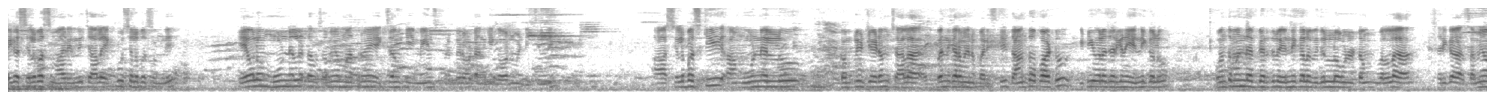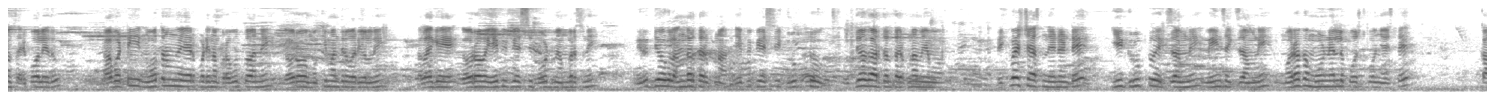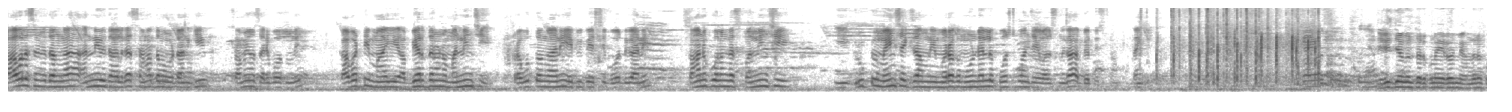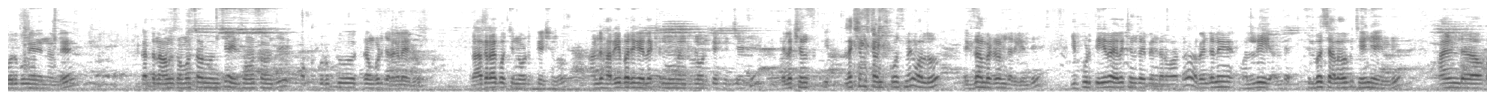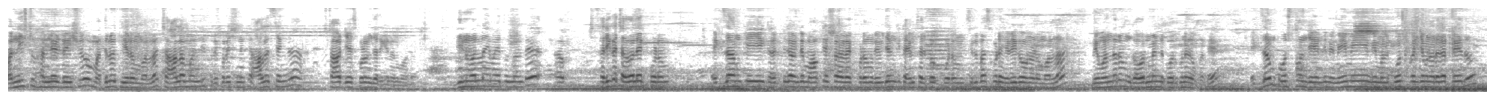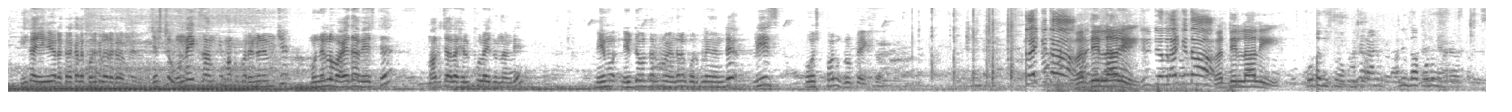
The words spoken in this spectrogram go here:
పైగా సిలబస్ మారింది చాలా ఎక్కువ సిలబస్ ఉంది. కేవలం మూడు నెలల సమయం మాత్రమే ఎగ్జామ్కి మెయిన్స్ ప్రిపేర్ అవ్వడానికి గవర్నమెంట్ ఇచ్చింది. ఆ సిలబస్కి ఆ మూడు నెలలు కంప్లీట్ చేయడం చాలా ఇబ్బందికరమైన పరిస్థితి. దాంతోపాటు ఇటీవల జరిగిన ఎన్నికలు కొంతమంది అభ్యర్థులు ఎన్నికల విధుల్లో ఉండటం వల్ల సరిగా సమయం సరిపోలేదు. కాబట్టి నూతనంగా ఏర్పడిన ప్రభుత్వాన్ని గౌరవ ముఖ్యమంత్రి వర్యుల్ని అలాగే గౌరవ ఏపీపీఎస్సీ బోర్డు మెంబర్స్ని నిరుద్యోగులందరి తరపున ఏపీఎస్సీ గ్రూప్ టూ ఉద్యోగార్థుల తరపున మేము రిక్వెస్ట్ చేస్తుంది ఏంటంటే ఈ గ్రూప్ టూ ఎగ్జామ్ని మెయిన్స్ ఎగ్జామ్ని మరొక మూడు నెలలు పోస్ట్ పోన్ చేస్తే కావలసిన విధంగా అన్ని విధాలుగా సన్నద్ధం అవ్వడానికి సమయం సరిపోతుంది. కాబట్టి మా ఈ అభ్యర్థనను మన్నించి ప్రభుత్వం కానీ ఏపీపీఎస్సీ బోర్డు కానీ సానుకూలంగా స్పందించి ఈ గ్రూప్ టూ మెయిన్స్ ఎగ్జామ్ని మరొక మూడు నెలలు పోస్ట్ పోన్ చేయవలసిందిగా అభ్యర్థిస్తున్నాం. థ్యాంక్ యూ నిరుద్యోగుల తరఫున ఈరోజు మేమందరం కోరుకునేది ఏంటంటే గత నాలుగు సంవత్సరాల నుంచి ఐదు సంవత్సరాల నుంచి ఒక గ్రూప్ టూ ఎగ్జామ్ కూడా జరగలేదు. రాక రాక వచ్చిన నోటిఫికేషన్ అండ్ హరీబరిగా ఎలక్షన్ మూమెంట్ నోటిఫికేషన్ ఇచ్చేసి ఎలక్షన్స్కి ఎలక్షన్ స్టంట్స్ కోసమే వాళ్ళు ఎగ్జామ్ పెట్టడం జరిగింది. ఇప్పుడు తీరా ఎలక్షన్స్ అయిపోయిన తర్వాత వెంటనే మళ్ళీ అంటే సిలబస్ చాలా వరకు చేంజ్ అయింది. And one is to hundred ratio మధ్యలో తీయడం వల్ల చాలా మంది ప్రిపరేషన్కి ఆలస్యంగా స్టార్ట్ చేసుకోవడం జరిగింది అనమాట దీనివల్ల ఏమవుతుందంటే uh, సరిగా చదవలేకపోవడం ఎగ్జామ్కి కరెక్ట్గా అంటే మార్క్ టెస్ట్ రాలేకపోవడం రివిజన్కి టైం సరిపోకపోవడం సిలబస్ కూడా హెవీగా ఉండడం వల్ల మేమందరం గవర్నమెంట్ కోరుకునేది ఒకటే. ఎగ్జామ్ పోస్ట్ పోన్ చేయండి మేమేమి మిమ్మల్ని పోస్ట్ పెంచమని అడగట్లేదు ఇంకా ఏ రకరకాల కోరికలు అడగడం లేదు. జస్ట్ ఉన్న ఎగ్జామ్కి మాకు ఒక రెండు నుంచి మూడు నెలలు వాయిదా వేస్తే మాకు చాలా హెల్ప్ఫుల్ అవుతుందండి. మేము నిరుద్యోగుల తరఫున మేము అందరం కోరుకునేదంటే please postpone group exam వర్దిల్లాలి వర్దిల్లాలి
